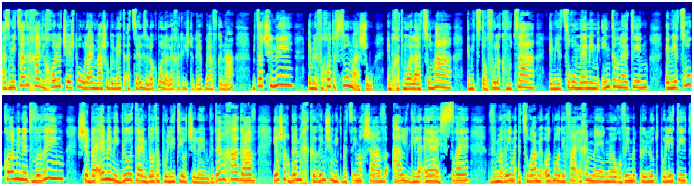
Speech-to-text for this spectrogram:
אז מצד אחד יכול להיות שיש פה אולי משהו באמת עצל, זה לא כמו ללכת להשתתף בהפגנה. מצד שני, הם לפחות עשו משהו. הם חתמו על העצומה, הם הצטרפו לקבוצה, הם יצרו ממים אינטרנטיים, הם יצרו כל מיני דברים שבהם הם הביעו את העמדות הפוליטיות שלהם. ודרך אגב, יש הרבה מחקרים שמתבצעים עכשיו על גילאי העשרה, ומראים בצורה מאוד מאוד יפה איך הם אה, מעורבים בפעילות פוליטית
